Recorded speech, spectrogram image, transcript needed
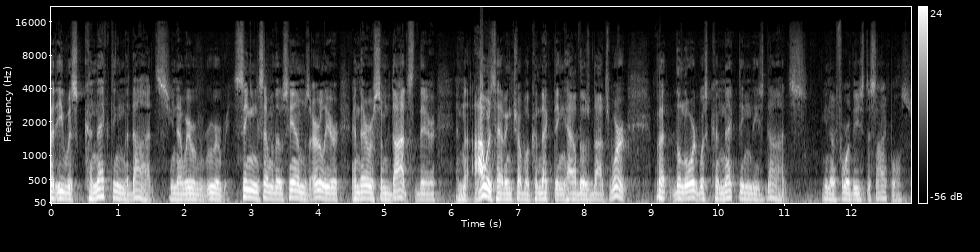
But he was connecting the dots. You know, we were, we were singing some of those hymns earlier, and there were some dots there, and I was having trouble connecting how those dots work, but the Lord was connecting these dots, you know, for these disciples.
